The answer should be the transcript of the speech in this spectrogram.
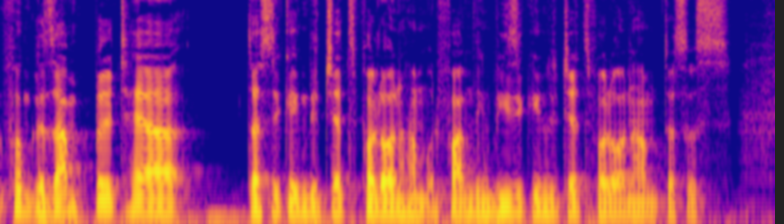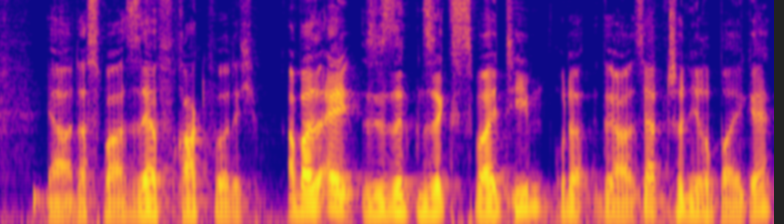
vom Gesamtbild her, dass sie gegen die Jets verloren haben und vor allem, wie sie gegen die Jets verloren haben, das ist, ja, das war sehr fragwürdig. Aber ey, sie sind ein 6-2-Team, oder, ja, sie hatten schon ihre Bye, gell?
